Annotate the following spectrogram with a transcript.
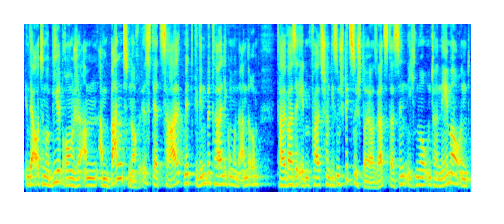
in der Automobilbranche am, am Band noch ist, der zahlt mit Gewinnbeteiligung und anderem teilweise ebenfalls schon diesen Spitzensteuersatz. Das sind nicht nur Unternehmer und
